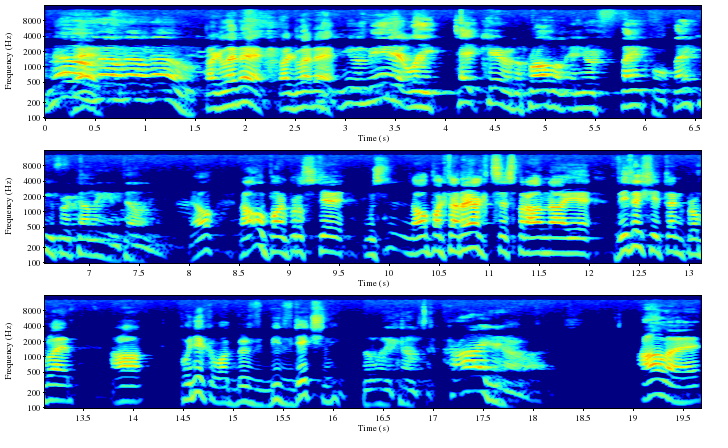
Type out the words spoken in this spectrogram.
no, Ne. no, no, no. Takhle ne, takhle ne. You immediately take care of the problem and you're thankful. Thank you for coming and telling me. Jo? Naopak prostě, naopak ta reakce správná je vyřešit ten problém a poděkovat, být vděčný. But when it comes to pride in our lives, Ale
